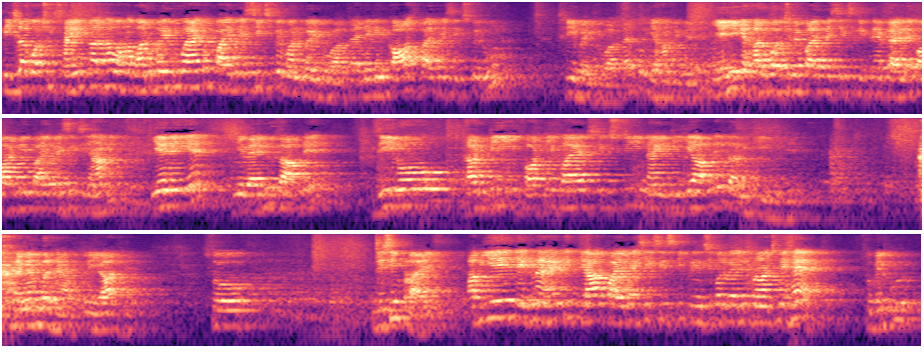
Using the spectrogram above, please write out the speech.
पिछला क्वेश्चन साइन का था, वहाँ वन बाई टू आया तो पाई बाई सिक्स पे वन बाई टू आता है, लेकिन कॉस पाई बाई सिक्स पे रूट थ्री बाई टू आता है तो यहाँ पे ये नहीं कि हर क्वेश्चन में पाई बाई सिक्स लिख रहे हैं, पहले पार्ट में पाई बाई सिक्स, यहाँ भी ये नहीं है, ये वैल्यूज़ आपने zero thirty forty five sixty ninety ये आपने लर्न की हुई है। रिमेंबर है आपको याद है। सो दिस इंप्लाइज अब ये देखना है कि क्या पाई बाई सिक्स इसकी प्रिंसिपल वैल्यू ब्रांच में है? तो बिल्कुल।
